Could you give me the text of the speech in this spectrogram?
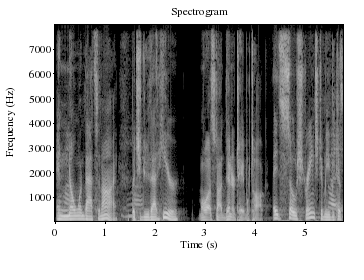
and uh-huh. no one bats an eye. But you do that here, well, it's not dinner table talk. It's so strange to me because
